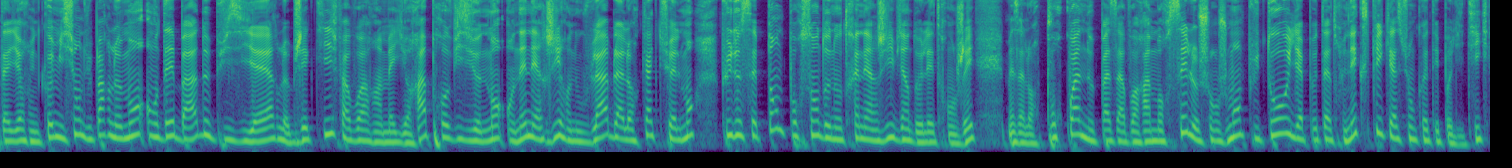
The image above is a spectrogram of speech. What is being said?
D'ailleurs, une commission du Parlement en débat depuis hier. L'objectif, avoir un meilleur approvisionnement en énergie renouvelable, alors qu'actuellement, plus de 70% de notre énergie vient de l'étranger. Mais alors, pourquoi ne pas avoir amorcé le changement plus tôt? Il y a peut-être une explication côté politique.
